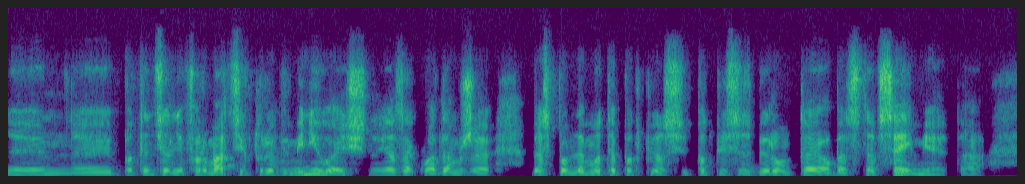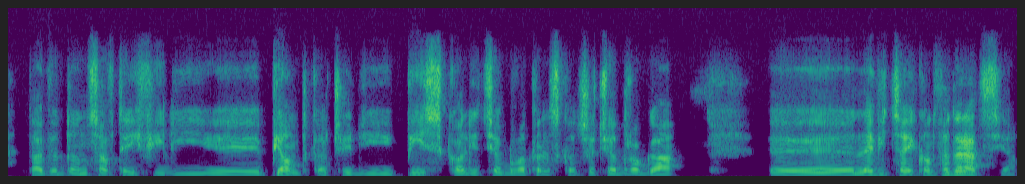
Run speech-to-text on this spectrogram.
y, potencjalnie formacji, które wymieniłeś. No ja zakładam, że bez problemu te podpisy, podpisy zbiorą te obecne w Sejmie. Ta, ta wiodąca w tej chwili piątka, czyli PiS, Koalicja Obywatelska, Trzecia Droga, Y, Lewica i Konfederacja.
